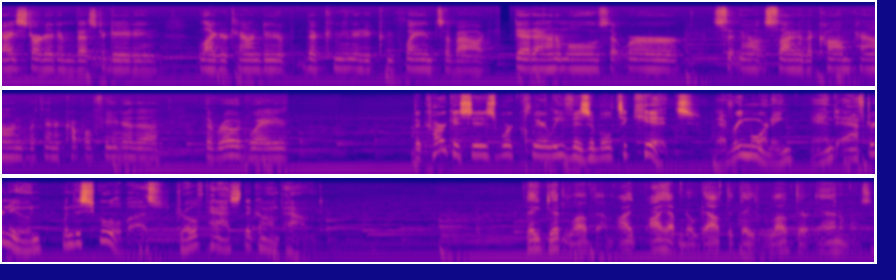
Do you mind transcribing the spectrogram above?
I started investigating Ligertown due to the community complaints about dead animals that were sitting outside of the compound within a couple feet of the, the roadway. The carcasses were clearly visible to kids every morning and afternoon when the school bus drove past the compound. They did love them. I, I have no doubt that they loved their animals.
